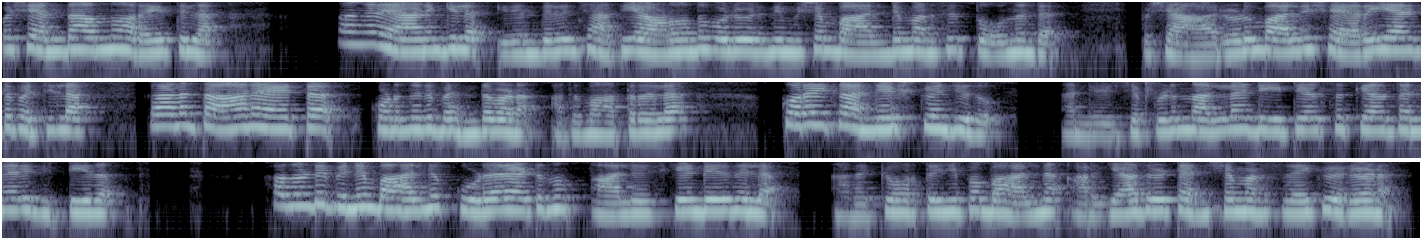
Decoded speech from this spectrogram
പക്ഷെ എന്താണെന്നും അറിയത്തില്ല. അങ്ങനെയാണെങ്കിൽ ഇതെന്തെങ്കിലും ചതിയാണോ എന്ന് പോലും ഒരു നിമിഷം ബാലിന്റെ മനസ്സിൽ തോന്നുന്നുണ്ട്. പക്ഷെ ആരോടും ബാലിന് ഷെയർ ചെയ്യാനായിട്ട് പറ്റില്ല. കാരണം താനായിട്ട് കൊണ്ടുവന്നൊരു ബന്ധമാണ്. അത് മാത്രമല്ല കുറേയൊക്കെ അന്വേഷിക്കുകയും ചെയ്തു. അന്വേഷിച്ചപ്പോഴും നല്ല ഡീറ്റെയിൽസ് ഒക്കെയാണ് തന്നെ കിട്ടിയത്. അതുകൊണ്ട് പിന്നെ ബാലിന് കൂടുതലായിട്ടൊന്നും ആലോചിക്കേണ്ടിയിരുന്നില്ല. അതൊക്കെ ഓർത്ത് കഴിഞ്ഞപ്പോൾ ബാലിന് അറിയാതൊരു ടെൻഷൻ മനസ്സിലേക്ക് വരുവാണ്.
